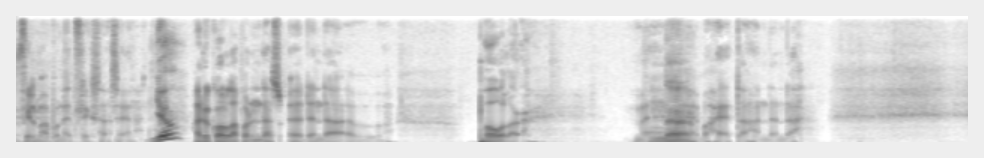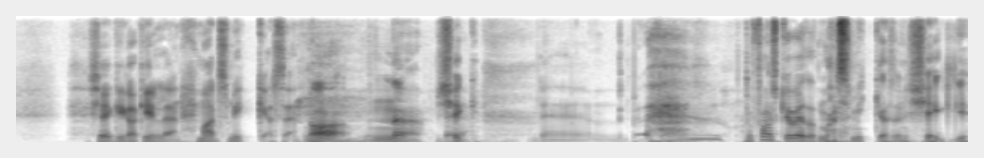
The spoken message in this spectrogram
filmer på Netflix här senast? Ja. Har du kollat på den där, den där äh, Polar? Med, Nej. vad heter han den där? Skäggiga killen, Mads Mikkelsen. Ja, nej. Skägg. Det, Hur fan ska jag veta att Mads Mikkelsen är skäggig?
